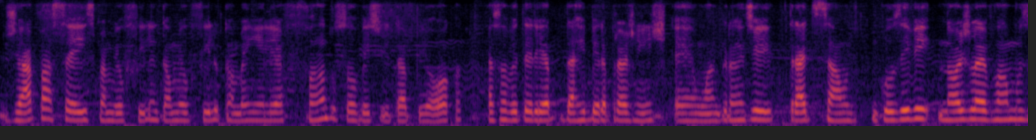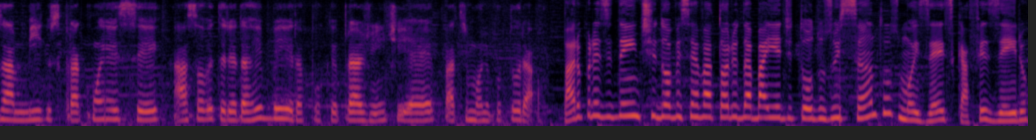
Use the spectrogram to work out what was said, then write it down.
Já passei isso para meu filho, então meu filho também ele é fã do sorvete de tapioca. A sorveteria da Ribeira para a gente é uma grande tradição. Inclusive nós levamos amigos para conhecer a sorveteria da Ribeira, porque para a gente é patrimônio cultural. Para o presidente do Observatório da Bahia de Todos os Santos, Moisés Cafezeiro,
